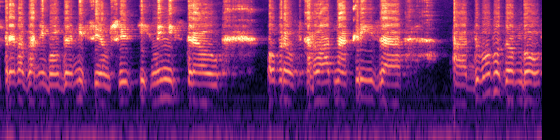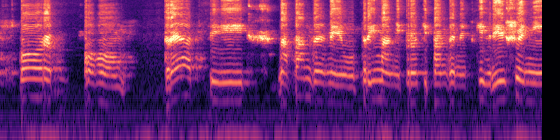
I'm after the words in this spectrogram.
sprevádzaný bol demisiou šiestich ministrov, obrovská vládna kríza a dôvodom bol spor o reakcii na pandémiu, príjmaní protipandemických riešení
